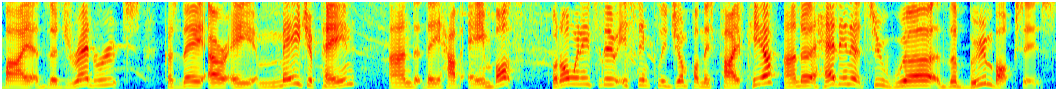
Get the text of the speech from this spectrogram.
by the dread roots, because they are a major pain, and they have aimbot. But all we need to do is simply jump on this pipe here, and uh, head in to where the boombox is.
